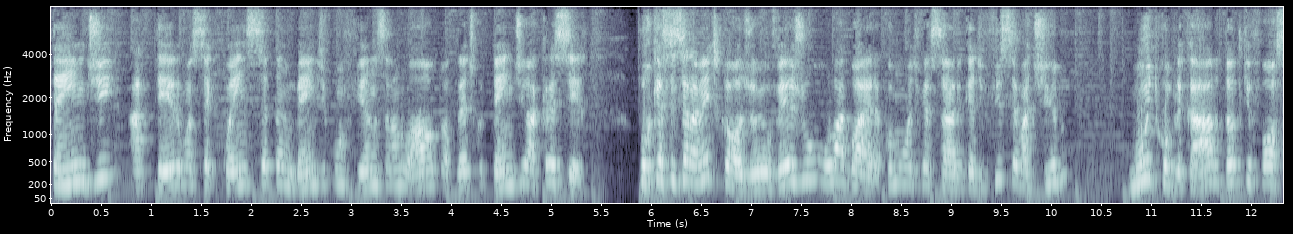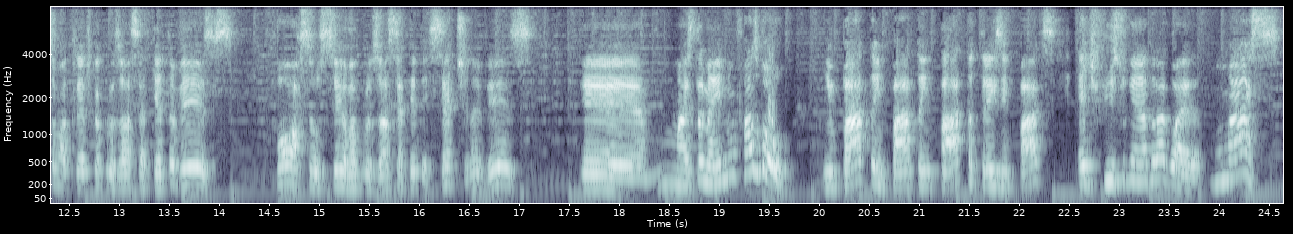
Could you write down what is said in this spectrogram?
tende a ter uma sequência também de confiança lá no alto, o Atlético tende a crescer. Porque, sinceramente, Cláudio, eu vejo o Laguaira como um adversário que é difícil ser batido, muito complicado, tanto que força o Atlético a cruzar 70 vezes, força o Cerro a cruzar 77 né, vezes, é, mas também não faz gol. Empata, empata, empata, três empates, é difícil ganhar do Laguaira. Mas,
